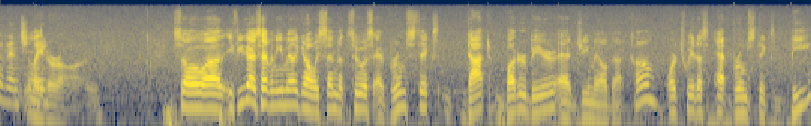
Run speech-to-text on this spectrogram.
Eventually. later on. So uh, if you guys have an email, you can always send it to us at broomsticks.butterbeer at gmail.com or tweet us at broomsticksb.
